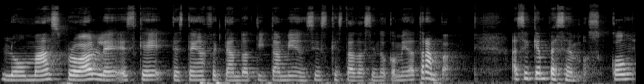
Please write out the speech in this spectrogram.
lo más probable es que te estén afectando a ti también si es que estás haciendo comida trampa. Así que empecemos con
